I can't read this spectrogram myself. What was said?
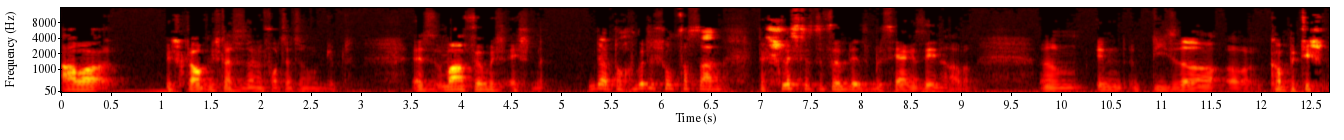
aber ich glaube nicht, dass es eine Fortsetzung gibt. Es war für mich echt, ja doch, würde ich schon fast sagen, der schlechteste Film, den ich bisher gesehen habe. Ähm, in dieser äh, Competition.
